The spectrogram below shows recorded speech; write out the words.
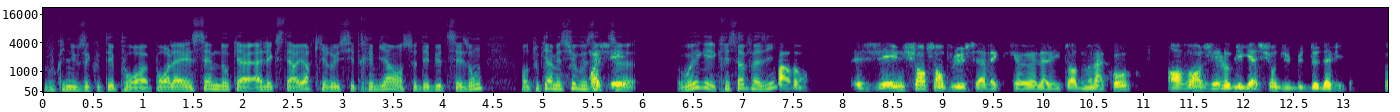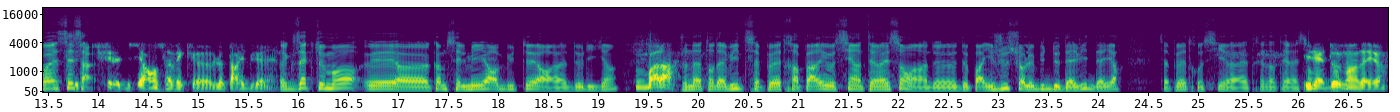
vous qui nous écoutez, pour, euh, pour l'ASM donc à, à l'extérieur qui réussit très bien en ce début de saison. En tout cas, messieurs, vous Moi, êtes. euh, Oui, Christophe, vas-y. Pardon. J'ai une chance en plus avec euh, la victoire de Monaco. En revanche, j'ai l'obligation du but de David. Ouais, c'est ce ça. qui fait la différence avec euh, le pari de Lionel. Exactement. Et euh, comme c'est le meilleur buteur euh, de Ligue 1, Voilà. Jonathan David, ça peut être un pari aussi intéressant hein, de, de parier juste sur le but de David. D'ailleurs, ça peut être aussi euh, très intéressant. Il est à 2,20 d'ailleurs.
